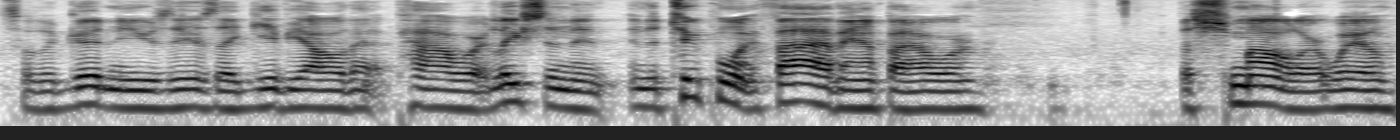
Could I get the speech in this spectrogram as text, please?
So the good news is they give you all that power, at least in the in the 2.5 amp hour, the smaller, well,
